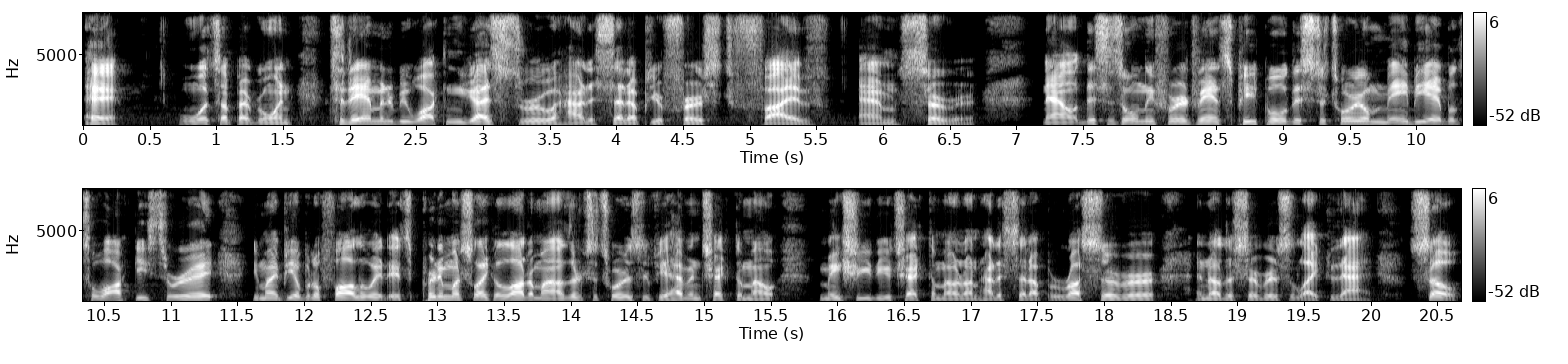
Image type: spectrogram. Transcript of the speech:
Hey, what's up everyone? Today I'm going to be walking you guys through how to set up your first FiveM server. Now, this is only for advanced people. This tutorial may be able to walk you through it. You might be able to follow it. It's pretty much like a lot of my other tutorials. If you haven't checked them out, make sure you do check them out on how to set up a Rust server and other servers like that. So,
